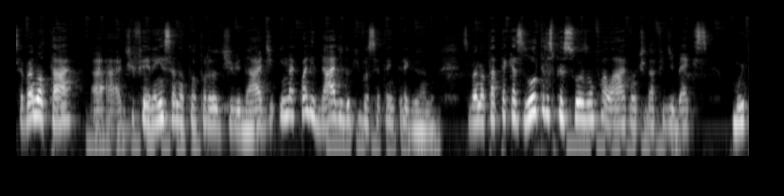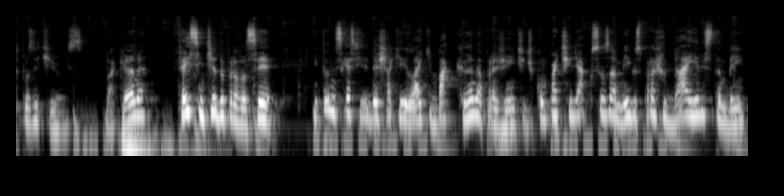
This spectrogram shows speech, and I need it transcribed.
você vai notar a, a, diferença na tua produtividade e na qualidade do que você está entregando. Você vai notar até que as outras pessoas vão falar, vão te dar feedbacks muito positivos. Bacana? Fez sentido para você? Então não esquece de deixar aquele like bacana pra gente, de compartilhar com seus amigos para ajudar eles também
